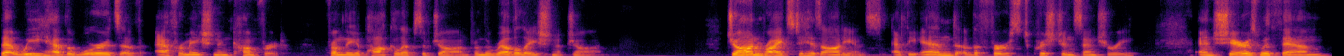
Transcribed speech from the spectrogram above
that we have the words of affirmation and comfort from the Apocalypse of John, from the revelation of John. John writes to his audience at the end of the first Christian century and shares with them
